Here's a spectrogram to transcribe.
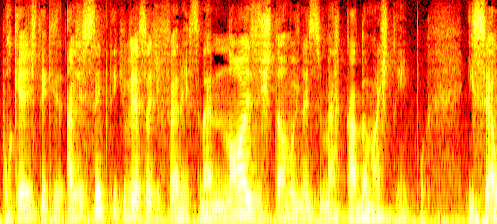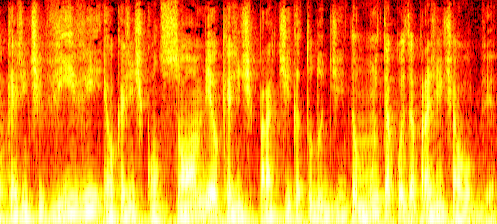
Porque a gente, tem que, a gente sempre tem que ver essa diferença, né? Nós estamos nesse mercado há mais tempo. Isso é o que a gente vive, é o que a gente consome, é o que a gente pratica todo dia. Então, muita coisa pra gente é óbvia.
